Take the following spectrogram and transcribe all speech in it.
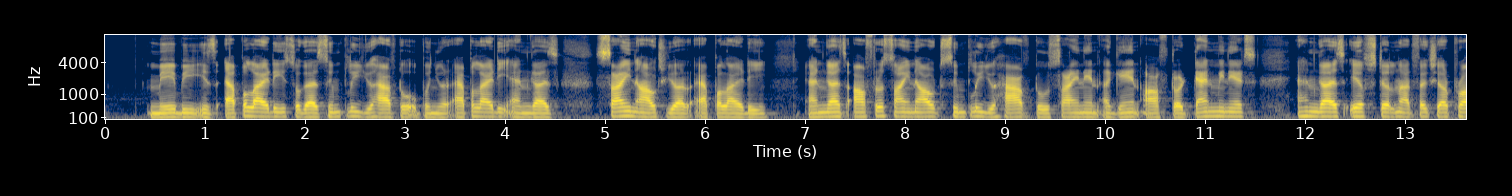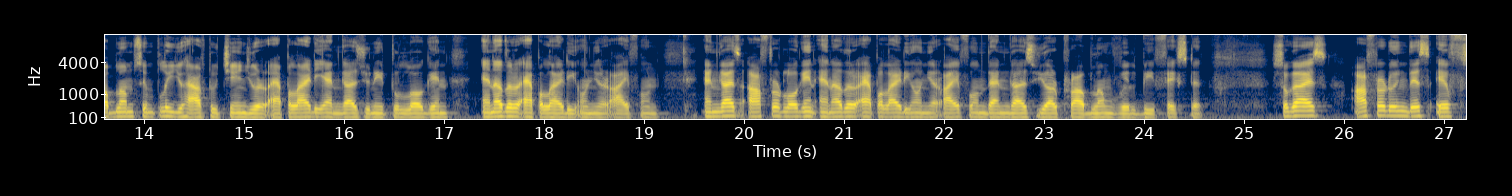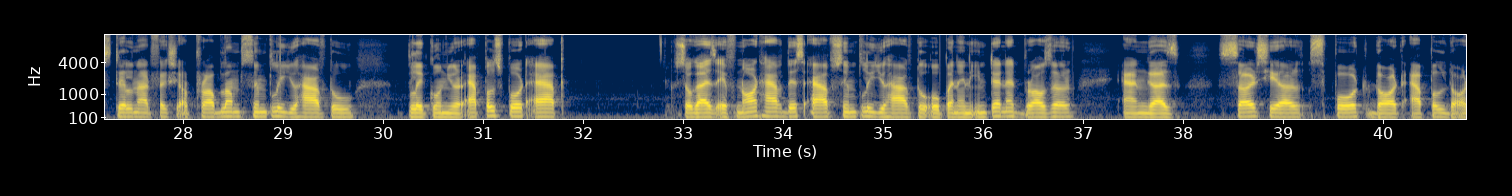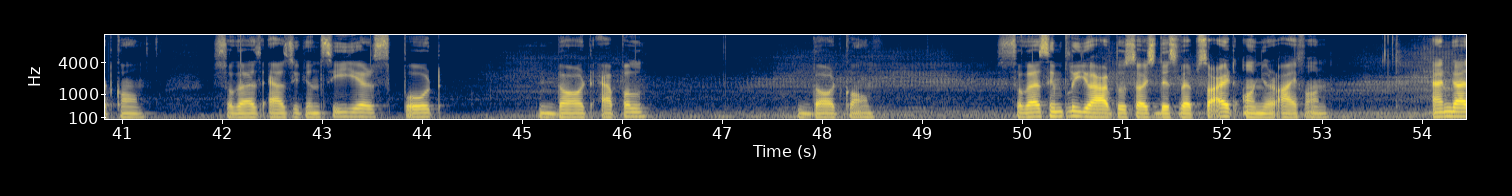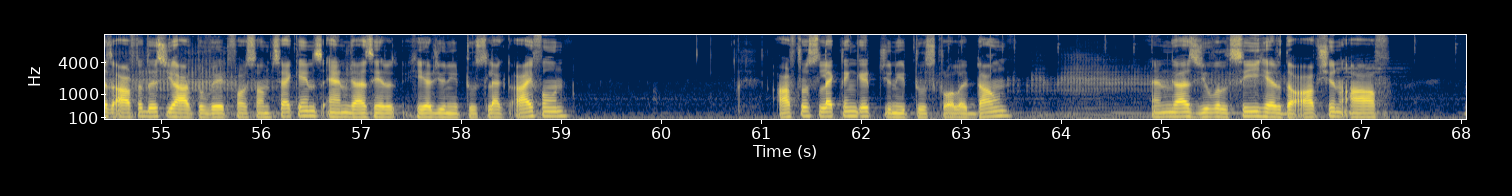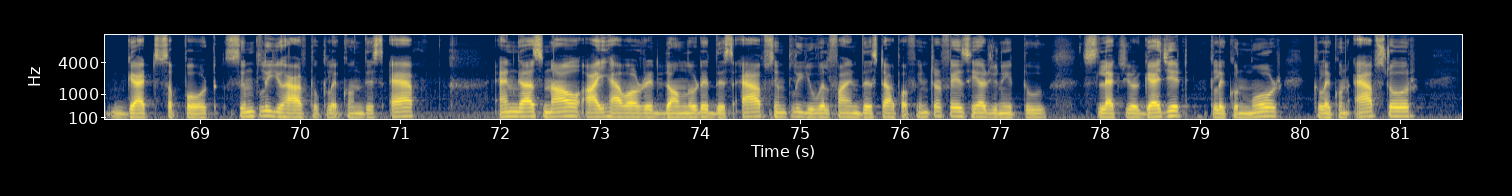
maybe is apple id so guys simply you have to open your apple id and guys sign out your apple id and guys after sign out simply you have to sign in again after 10 minutes. And guys if still not fix your problem simply you have to change your apple id and guys you need to log in another apple id on your iphone. And guys after login another apple id on your iphone then guys your problem will be fixed. So guys after doing this if still not fix your problem simply you have to click on your apple support app. So guys if not have this app simply you have to open an internet browser and guys search here support.apple.com so guys as you can see here support.apple.com so guys simply you have to search this website on your iphone. And guys after this you have to wait for some seconds. And guys here here you need to select iphone after selecting it you need to scroll it down. And guys you will see here the option of get support. Simply you have to click on this app. And guys now i have already downloaded this app. Simply you will find this type of interface. Here you need to select your gadget. Click on more. Click on app store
